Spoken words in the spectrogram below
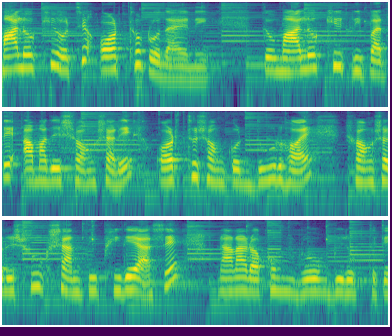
মা লক্ষ্মী হচ্ছে অর্থ প্রদায়নী। তো মা লক্ষ্মীর কৃপাতে আমাদের সংসারে অর্থ সংকট দূর হয়, সংসারে সুখ শান্তি ফিরে আসে, নানা রকম রোগ বিরোগ থেকে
